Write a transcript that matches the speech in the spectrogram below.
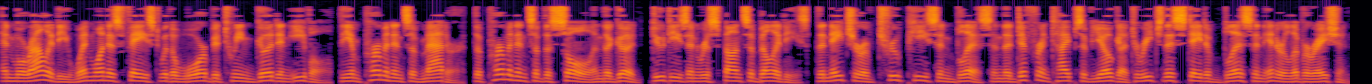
and morality when one is faced with a war between good and evil, the impermanence of matter, the permanence of the soul and the good, duties and responsibilities, the nature of true peace and bliss and the different types of yoga to reach this state of bliss and inner liberation.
